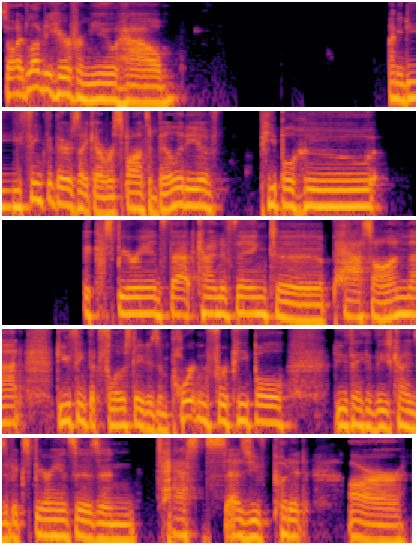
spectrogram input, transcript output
so I'd love to hear from you how I mean, do you think that there's like a responsibility of people who experience that kind of thing to pass on that? Do you think that flow state is important for people? Do you think that these kinds of experiences and tests, as you've put it, are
